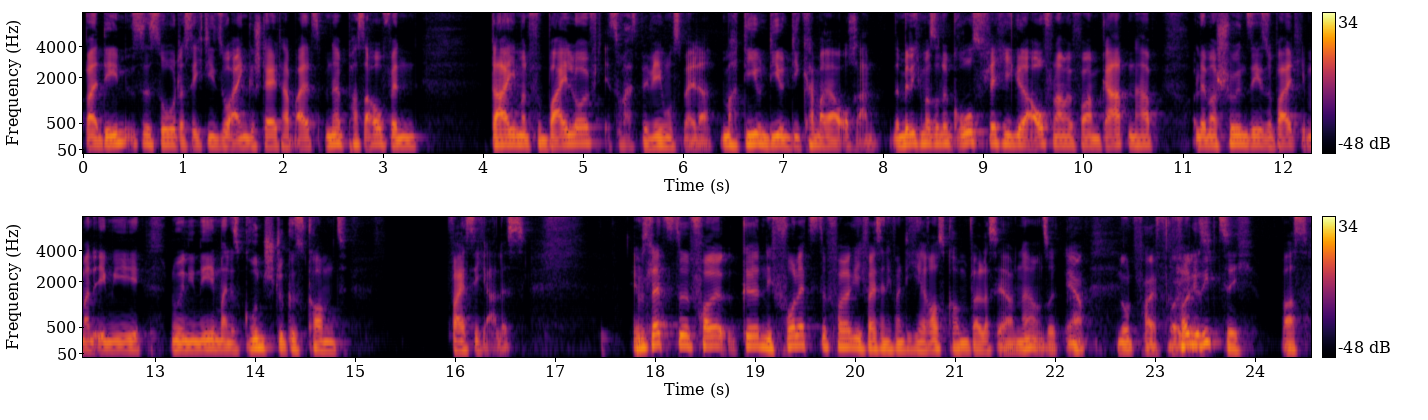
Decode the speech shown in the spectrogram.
bei denen ist es so, dass ich die so eingestellt habe, als, ne, pass auf, wenn da jemand vorbeiläuft, so als Bewegungsmelder, mach die und die und die Kamera auch an. Damit ich mal so eine großflächige Aufnahme vor meinem Garten habe und immer schön sehe, sobald jemand irgendwie nur in die Nähe meines Grundstückes kommt, weiß ich alles. Wir haben das letzte Folge, nicht vorletzte Folge, ich weiß ja nicht, wann die hier rauskommt, weil das ja, ne, unsere Ja. Notfallfolge. Folge ist. 70 war's.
